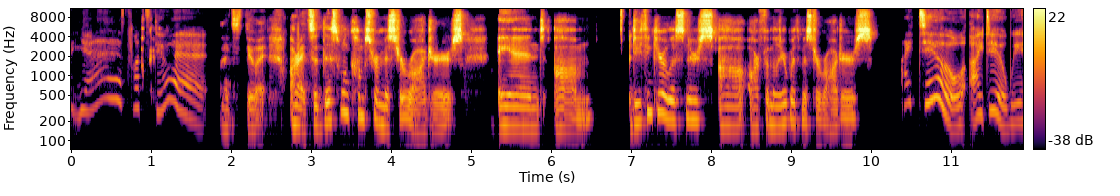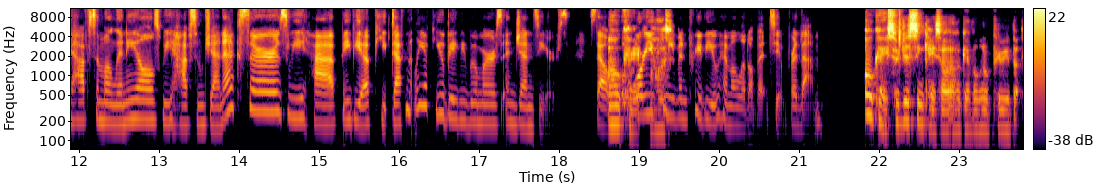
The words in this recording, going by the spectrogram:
Yes, let's okay. do it. Let's do it. All right. So this one comes from Mr. Rogers. And um, do you think your listeners uh, are familiar with Mr. Rogers? I do. I do. We have some millennials, we have some Gen Xers, we have maybe a few, definitely a few baby boomers and Gen Zers. So, okay, or you awesome. can even preview him a little bit too for them. Okay, so just in case, I'll, I'll, give a little preview. But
